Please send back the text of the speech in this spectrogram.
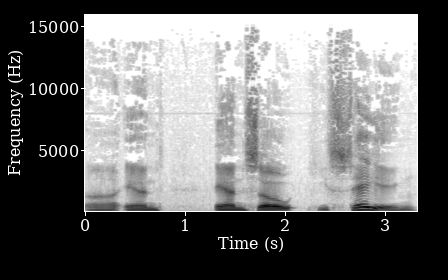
uh, and and so he's saying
